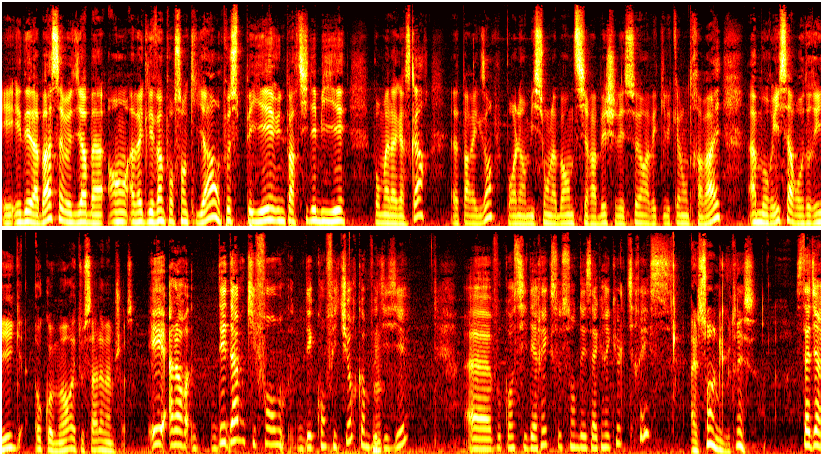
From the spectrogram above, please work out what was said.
Et aider là-bas, ça veut dire, ben, en, avec les 20% qu'il y a, on peut se payer une partie des billets pour Madagascar, euh, par exemple, pour aller en mission là-bas en Sirabé chez les sœurs avec lesquelles on travaille, à Maurice, à Rodrigue, aux Comores et tout ça, la même chose. Et alors, des dames qui font des confitures, comme vous Mm. disiez, euh, vous considérez que ce sont des agricultrices? Elles sont agricultrices. C'est-à-dire,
